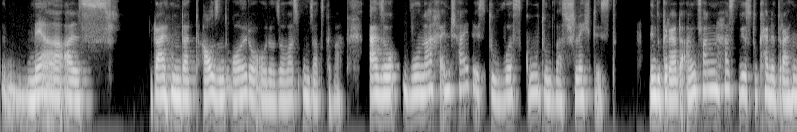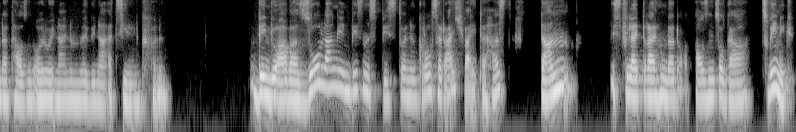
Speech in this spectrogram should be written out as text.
äh, mehr als 300.000 Euro oder sowas Umsatz gemacht. Also wonach entscheidest du, was gut und was schlecht ist? Wenn du gerade angefangen hast, wirst du keine 300.000 Euro in einem Webinar erzielen können. Wenn du aber so lange im Business bist, du eine große Reichweite hast, dann ist vielleicht 300.000 sogar zu wenig.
